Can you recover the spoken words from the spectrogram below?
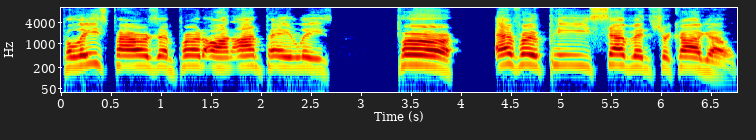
police powers and put on unpaid leaves per FOP 7 Chicago.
